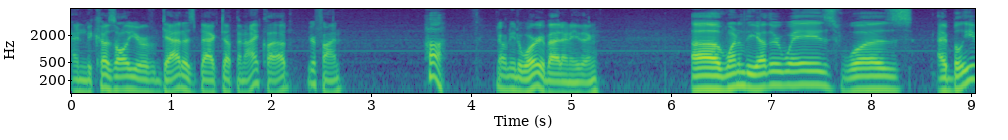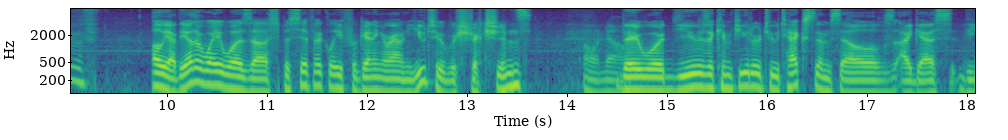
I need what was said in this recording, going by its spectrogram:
And because all your data is backed up in iCloud, you're fine. huh? You don't need to worry about anything. Uh, one of the other ways was, I believe, oh yeah, the other way was uh, specifically for getting around YouTube restrictions. Oh no. They would use a computer to text themselves, I guess, the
